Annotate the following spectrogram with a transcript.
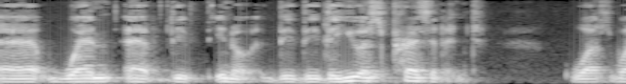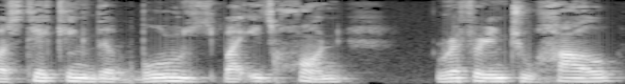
uh, when, uh, the, you know, the, the, the U.S. president was, was taking the bulls by its horn, referring to how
